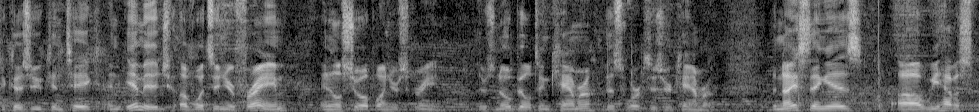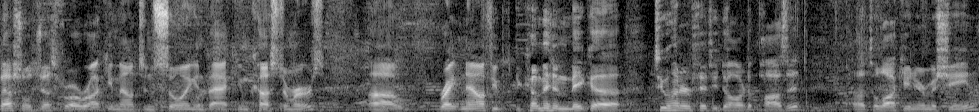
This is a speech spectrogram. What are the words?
because you can take an image of what's in your frame and it'll show up on your screen. There's no built-in camera. This works as your camera. The nice thing is uh, we have a special just for our Rocky Mountain sewing and vacuum customers. Uh, right now, if you, you come in and make a $250 deposit uh, to lock in your machine,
